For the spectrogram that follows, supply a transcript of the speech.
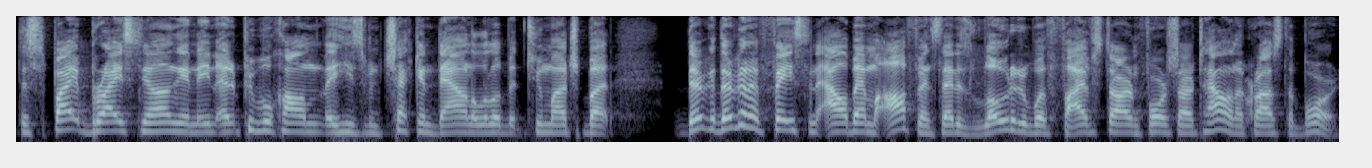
despite Bryce Young and, and people call him that he's been checking down a little bit too much, but they're they're going to face an Alabama offense that is loaded with five star and four star talent across the board.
